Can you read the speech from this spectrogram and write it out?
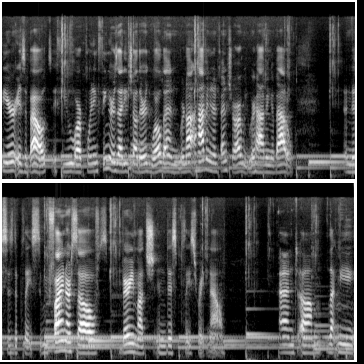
fear is about. If you are pointing fingers at each other, well, then we're not having an adventure, are we? We're having a battle. And this is the place. We find ourselves very much in this place right now. And um, let me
